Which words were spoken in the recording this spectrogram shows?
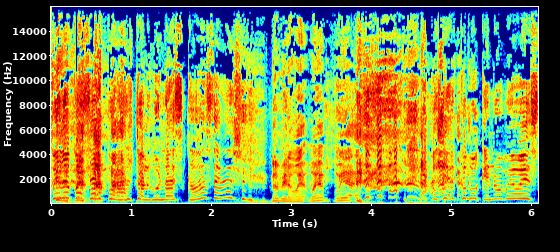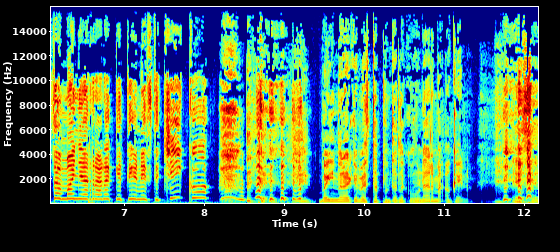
puedo pasar por alto algunas cosas. No, mira, voy a, voy a, voy a... hacer como que no veo esta maña rara que tiene este chico. Voy a ignorar que me está apuntando con un arma. Ok, no. Este,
